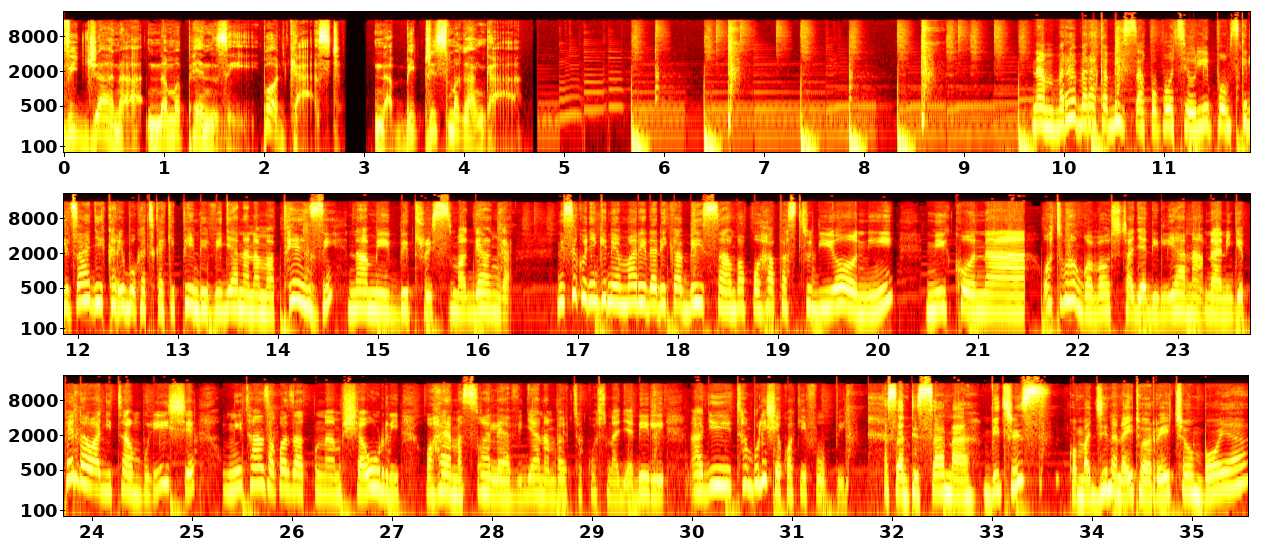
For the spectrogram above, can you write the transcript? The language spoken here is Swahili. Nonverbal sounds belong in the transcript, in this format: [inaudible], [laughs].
Vijana na Mapenzi podcast na Beatrice Maganga. Nam, barabara kabisa, popote ulipo msikilizaji, karibu katika kipindi Vijana na Mapenzi, nami Beatrice Maganga. Ni siku nyingine maridadi kabisa, ambapo hapa studioni niko na watu wangu ambao tutajadiliana, na ningependa wajitambulishe. Nitaanza kwanza, kuna mshauri wa haya masuala ya vijana ambayo tutakuwa tunajadili. Ajitambulishe kwa kifupi. Asante sana Beatrice. Kwa majina naitwa Rachel Mboya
